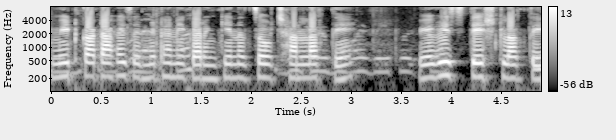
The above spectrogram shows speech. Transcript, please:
मीठ का टाकायचं? मिठाने कारण की ना चव छान लागते. वेगळीच टेस्ट लागते.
